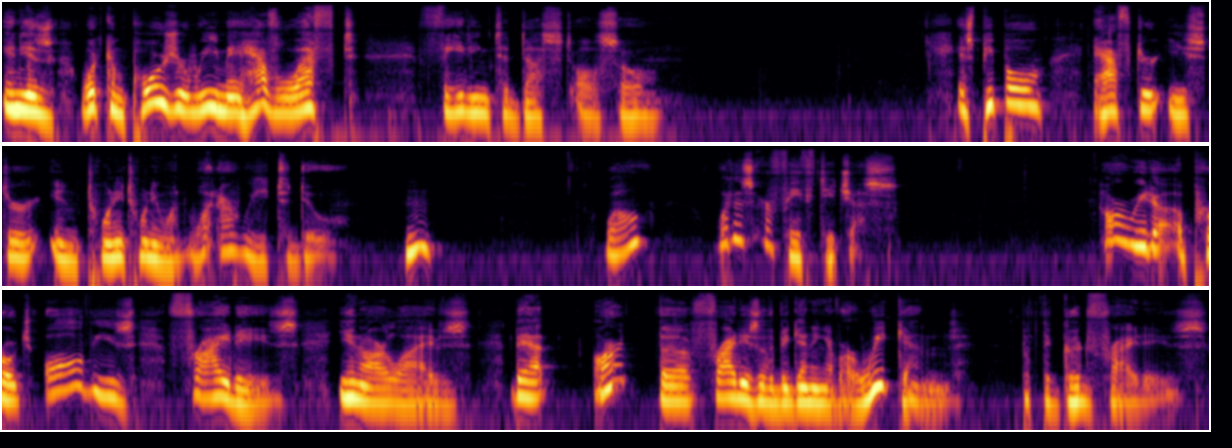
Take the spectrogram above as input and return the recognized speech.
And is what composure we may have left fading to dust also. As people after Easter in 2021, what are we to do? Hmm? Well, what does our faith teach us? How are we to approach all these Fridays in our lives that aren't the Fridays of the beginning of our weekend, but the Good Fridays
